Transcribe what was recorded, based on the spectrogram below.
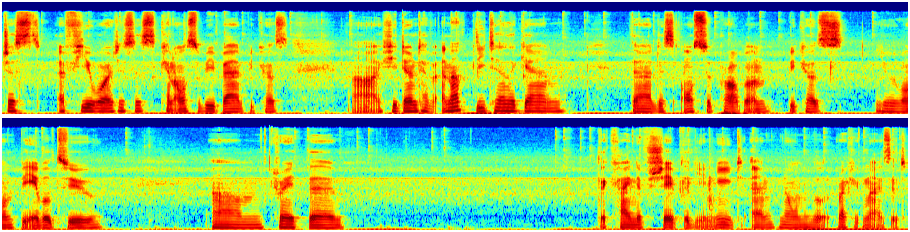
just a few vertices can also be bad because uh, if you don't have enough detail again that is also a problem because you won't be able to um, create the the kind of shape that you need and no one will recognize it.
